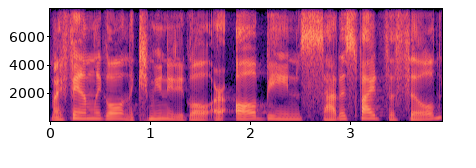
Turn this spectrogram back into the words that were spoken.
my family goal, and the community goal are all being satisfied, fulfilled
